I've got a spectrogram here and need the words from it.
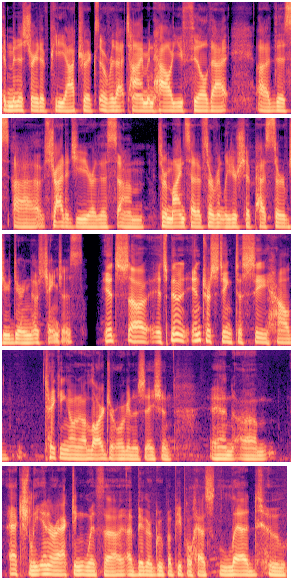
administrative pediatrics over that time, and how you feel that uh, this uh, strategy or this um, sort of mindset of servant leadership has served you during those changes. It's uh, it's been interesting to see how taking on a larger organization and um, actually interacting with uh, a bigger group of people has led to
